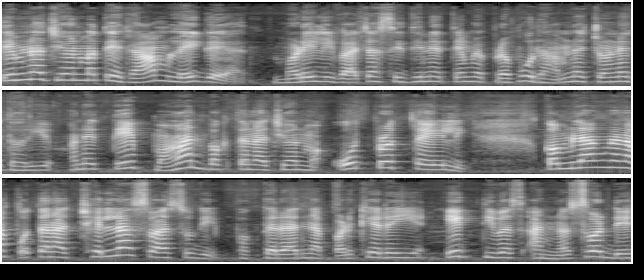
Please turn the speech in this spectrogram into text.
તેમના જીવનમાં તે રામ લઈ ગયા. મળેલી વાચા સિદ્ધિને તેમણે પ્રભુ રામને ચરણે ધરી અને તે મહાન ભક્તના જીવનમાં ઓતપ્રોત થયેલી કમલાંગના પોતાના છેલ્લા શ્વાસ સુધી ભક્તરાજના પડખે રહીએ. એક દિવસ આ નશ્વર દેહ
